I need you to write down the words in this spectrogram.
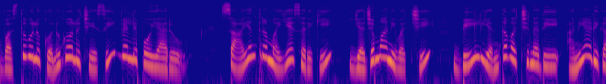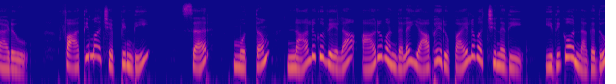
వస్తువులు కొనుగోలు చేసి వెళ్ళిపోయారు. సాయంత్రం అయ్యేసరికి యజమాని వచ్చి బీల్ ఎంత వచ్చినది? అని అడిగాడు. ఫాతిమా చెప్పింది సర్ మొత్తం నాలుగు వేల ఆరు వందల యాభై రూపాయలు వచ్చినది. ఇదిగో నగదు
